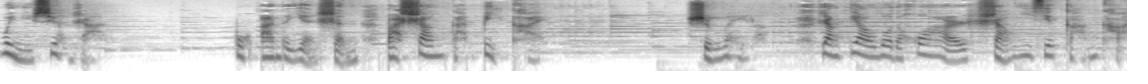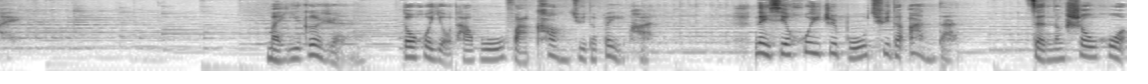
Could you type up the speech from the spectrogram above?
为你渲染；不安的眼神，把伤感避开，是为了让掉落的花儿少一些感慨。每一个人。都会有他无法抗拒的背叛，那些挥之不去的黯淡，怎能收获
